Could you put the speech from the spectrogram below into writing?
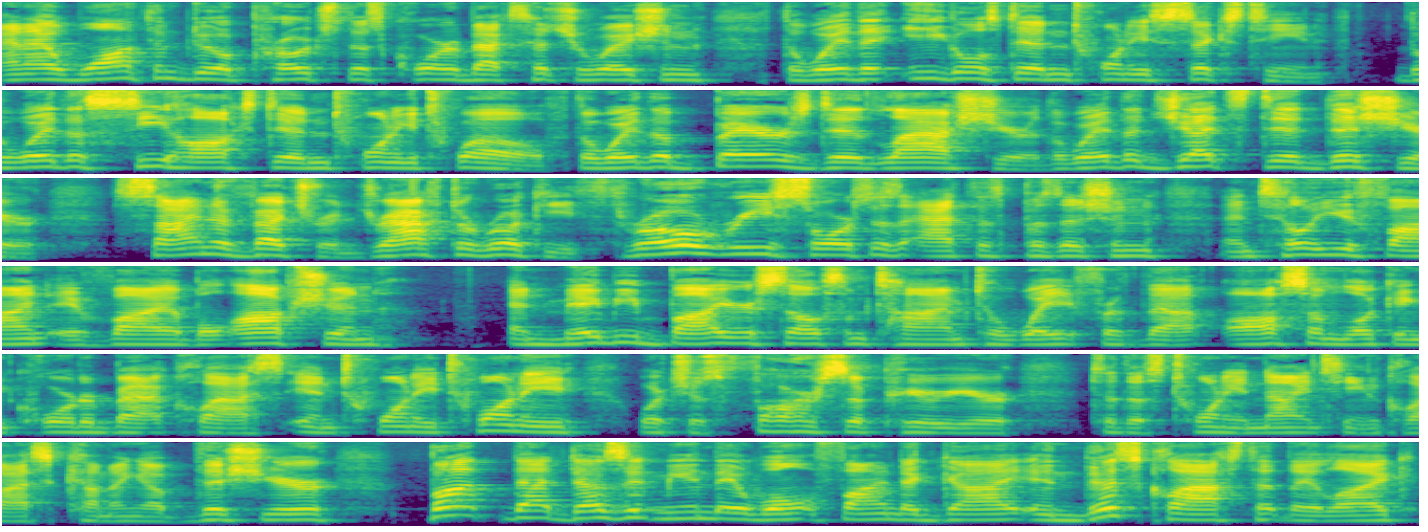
And I want them to approach this quarterback situation the way the Eagles did in 2016, the way the Seahawks did in 2012, the way the Bears did last year, the way the Jets did this year. Sign a veteran, draft a rookie, throw resources at this position until you find a viable option and maybe buy yourself some time to wait for that awesome looking quarterback class in 2020, which is far superior to this 2019 class coming up this year. But that doesn't mean they won't find a guy in this class that they like,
